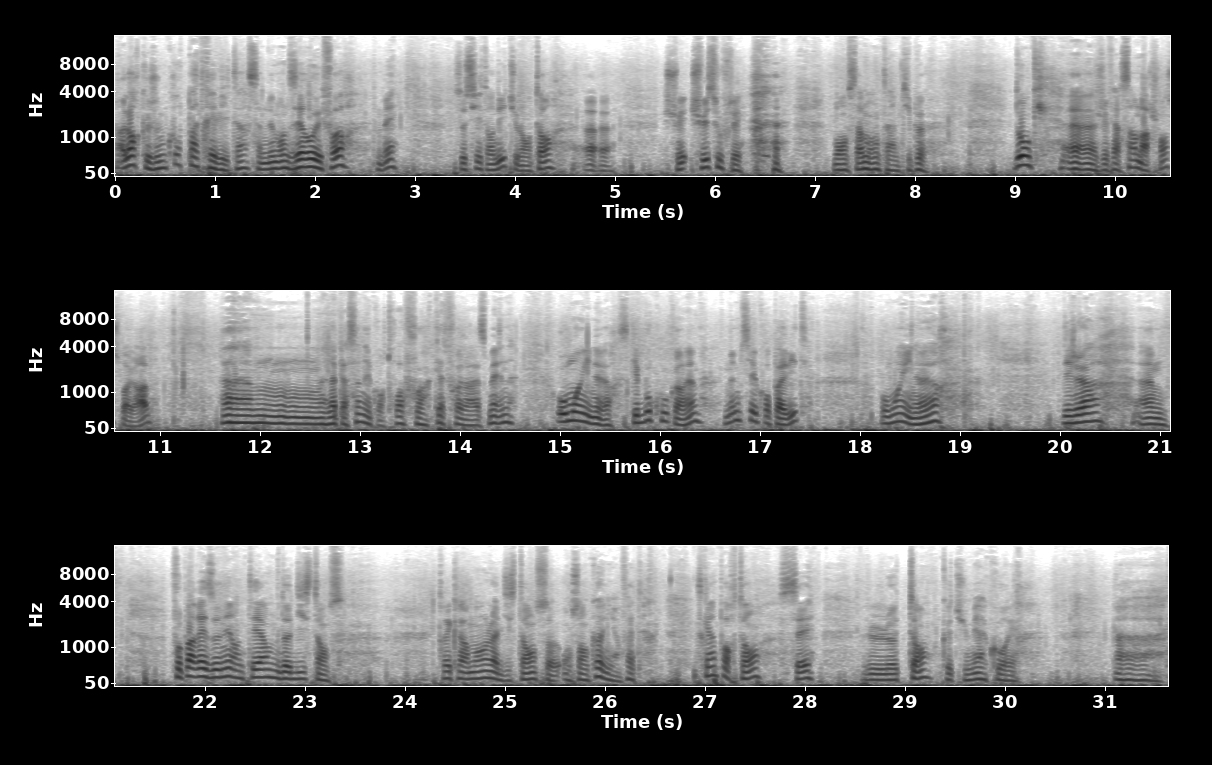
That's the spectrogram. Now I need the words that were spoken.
alors que je ne cours pas très vite. Hein. Ça me demande zéro effort, mais ceci étant dit, tu l'entends, euh, je, suis, je suis essoufflé. bon, ça monte un petit peu. Donc, euh, je vais faire ça en marchant, c'est pas grave. La personne elle court trois fois, quatre fois dans la semaine, au moins une heure, ce qui est beaucoup quand même, même si elle court pas vite, au moins une heure. Déjà, euh, faut pas raisonner en termes de distance. Très clairement, la distance, on s'en cogne en fait. Ce qui est important, c'est le temps que tu mets à courir.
